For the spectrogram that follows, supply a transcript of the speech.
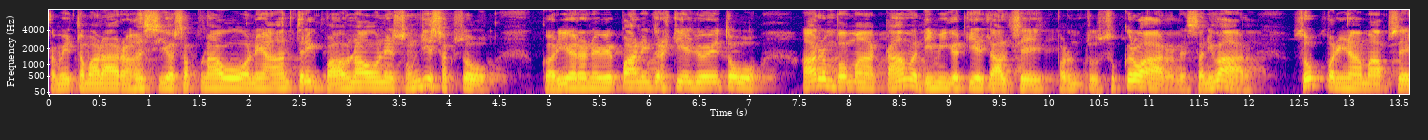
તમે તમારા રહસ્ય સપનાઓ અને આંતરિક ભાવનાઓને સમજી શકશો. કરિયર અને વેપારની દ્રષ્ટિએ જોઈએ તો આરંભમાં કામ ધીમી ગતિએ ચાલશે, પરંતુ શુક્રવાર અને શનિવાર શુભ પરિણામ આપશે.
